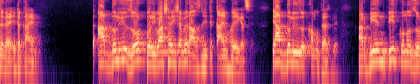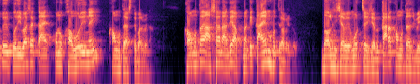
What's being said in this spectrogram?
জায়গায় এটা কায়েম। আট দলীয় জোট পরিভাষা হিসাবে রাজনীতিতে কায়েম হয়ে গেছে। এই আট দলীয় জোট ক্ষমতায় আসবে। আর বিএনপির কোন জোটের পরিভাষা কোনো খবরই নাই, ক্ষমতায় আসতে পারবে না। ক্ষমতায় আসার আগে আপনাকে কায়েম হতে হবে তো। দল হিসাবে, মোর্চা হিসাবে, কারা ক্ষমতা আসবে,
